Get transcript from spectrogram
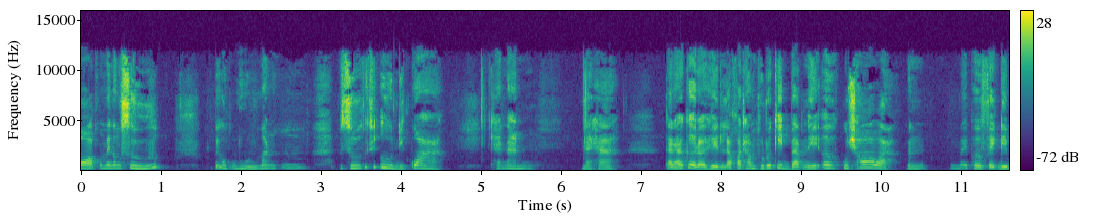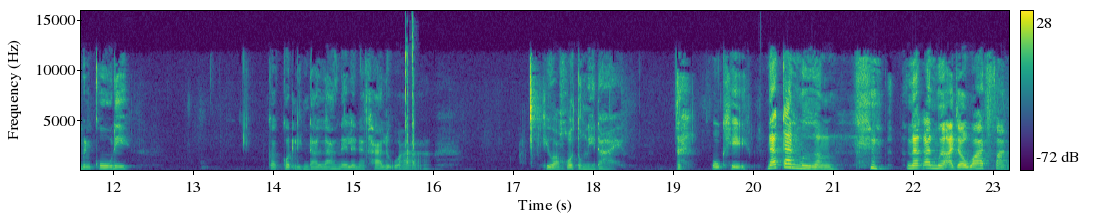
อบก็ไม่ต้องซื้อ ไปอุดหนุนมันไปซื้อที่อื่นดีกว่า แค่นั้นนะคะ แต่ถ้าเกิดเราเห็นแล้วเขาทำธุรกิจแบบนี้ เออ กูชอบอะ มันไม่เพอร์เฟกดีเหมือนกูดี ก็กดลิงก์ด้านล่างได้เลยนะคะ หรือว่า QR code ตรงนี้ได้อะโอเค นักการเมือง นักการเมืองอาจจะวาดฝัน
